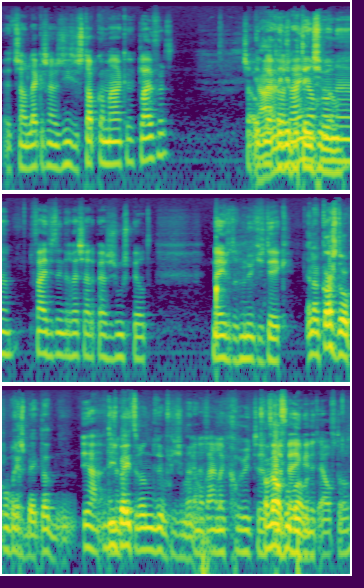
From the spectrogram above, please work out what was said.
het zou lekker zijn als die de stap kan maken. Kluivert. Het zou ook Ja, lekker die als hij nou gewoon eh, 25 wedstrijden per seizoen speelt. 90 minuutjes dik. En dan Karsdorp op rechtsback. Dat, Ja, die is beter dan de Dumfries in mijn En uiteindelijk groeit uh, Kan Van wel Beek in het elftal.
